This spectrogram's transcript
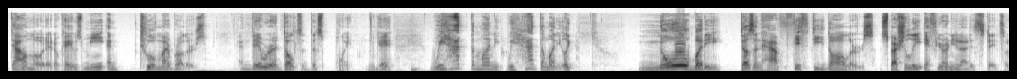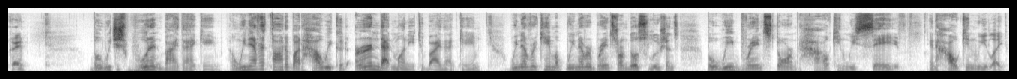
download it. Okay, it was me and two of my brothers, and they were adults at this point. Okay, we had the money. We had the money. Like nobody doesn't have fifty dollars, especially if you're in the United States. Okay. But we just wouldn't buy that game. And we never thought about how we could earn that money to buy that game. We never came up, we never brainstormed those solutions, but we brainstormed how can we save and how can we like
